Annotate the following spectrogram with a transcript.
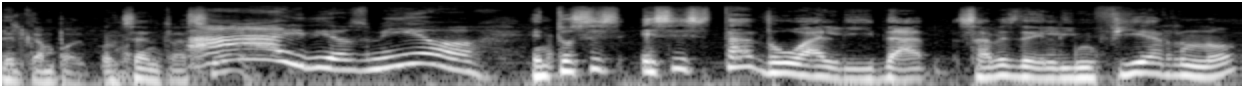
del campo de concentración. Ay, Dios mío. Entonces es esta dualidad, ¿sabes? Del infierno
